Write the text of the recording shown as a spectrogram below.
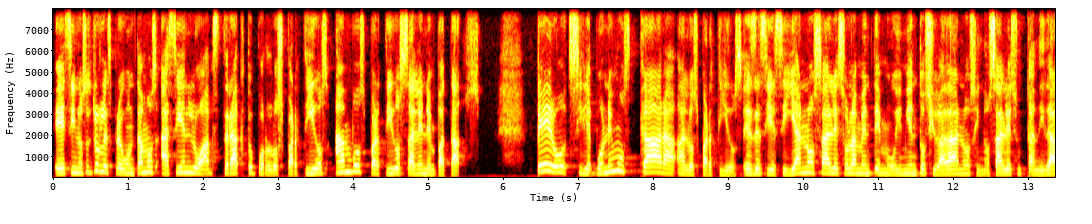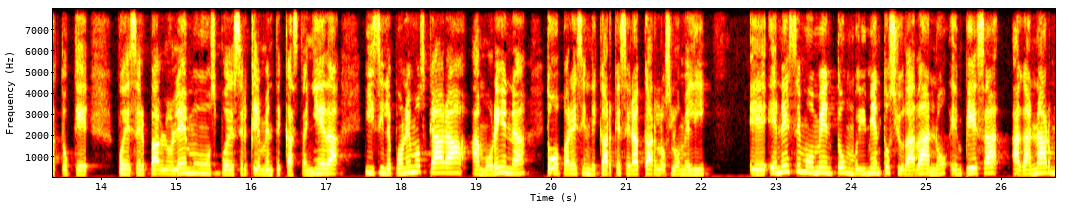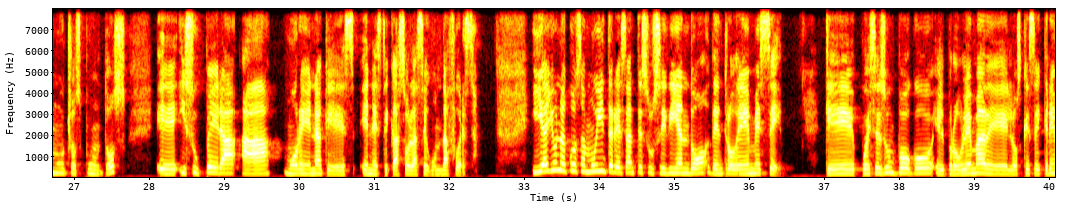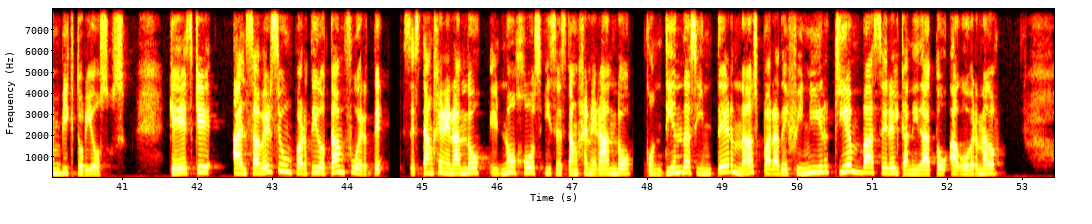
Eh, si nosotros les preguntamos así en lo abstracto por los partidos, ambos partidos salen empatados. Pero si le ponemos cara a los partidos, es decir, si ya no sale solamente Movimiento Ciudadano, sino sale su candidato que puede ser Pablo Lemos, puede ser Clemente Castañeda, y si le ponemos cara a Morena, todo parece indicar que será Carlos Lomelí, eh, en ese momento, movimiento ciudadano empieza a ganar muchos puntos eh, y supera a Morena, que es en este caso la segunda fuerza. Y hay una cosa muy interesante sucediendo dentro de MC, que pues es un poco el problema de los que se creen victoriosos, que es que al saberse un partido tan fuerte, se están generando enojos y se están generando contiendas internas para definir quién va a ser el candidato a gobernador.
